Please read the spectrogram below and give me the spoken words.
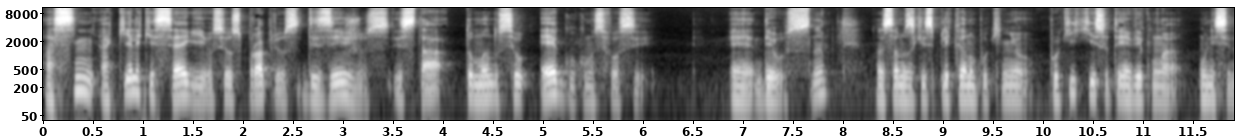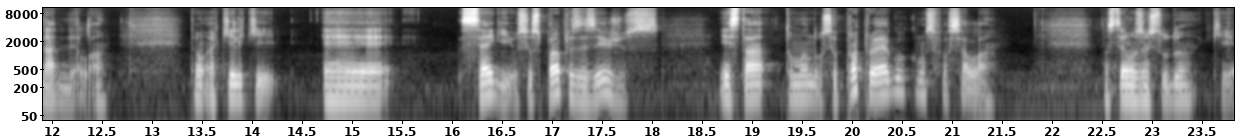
assim, aquele que segue os seus próprios desejos está tomando o seu ego como se fosse é, Deus, né? Nós estamos aqui explicando um pouquinho por que, que isso tem a ver com a unicidade de Allah. Então, aquele que é, segue os seus próprios desejos e está tomando o seu próprio ego como se fosse Allah. Nós temos um estudo que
